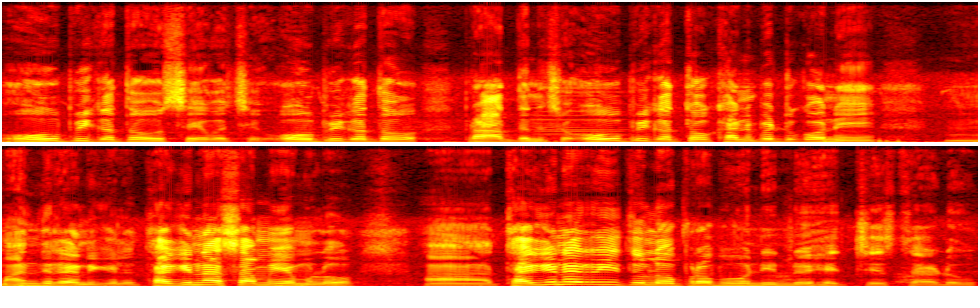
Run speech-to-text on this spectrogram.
ఓపికతో సేవ చేయి. ఓపికతో ప్రార్థన చేయి. ఓపికతో కనిపెట్టుకొని మందిరానికి వెళ్ళి. తగిన సమయంలో తగిన రీతిలో ప్రభువు నిన్ను హెచ్చిస్తాడు.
